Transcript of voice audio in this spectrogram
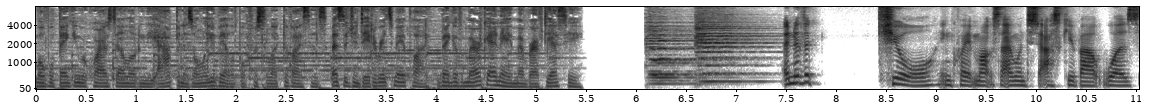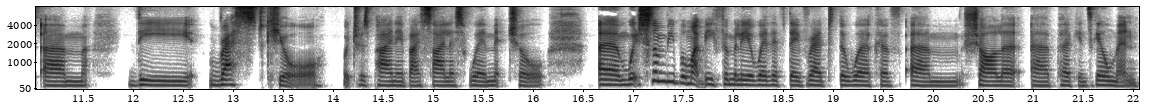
Mobile banking requires downloading the app and is only available for select devices. Message and data rates may apply. Bank of America and a member FDIC. Another cure, in quote marks, that I wanted to ask you about was um, the rest cure, which was pioneered by Silas Weir Mitchell um, which some people might be familiar with if they've read the work of um, Charlotte uh, Perkins Gilman,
